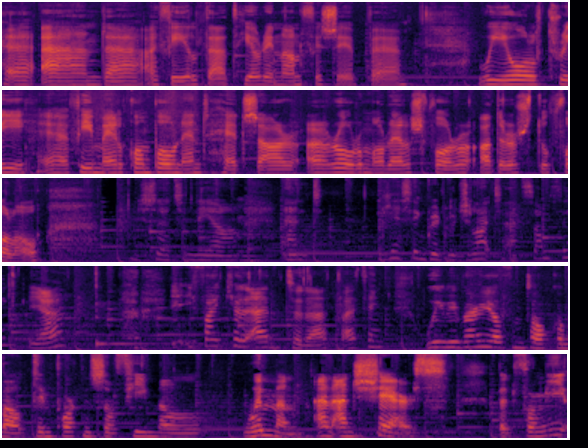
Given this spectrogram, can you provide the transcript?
Uh, and uh, I feel that here in UNFICYP, uh, we all three female component heads are, are role models for others to follow. You certainly are. And yes, Ingrid, would you like to add something? Yeah. If I could add to that, I think we, we very often talk about the importance of female women and, and shares. But for me,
